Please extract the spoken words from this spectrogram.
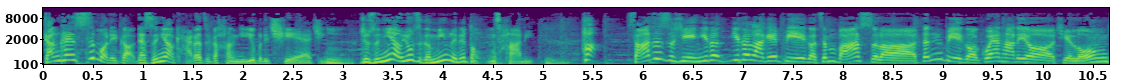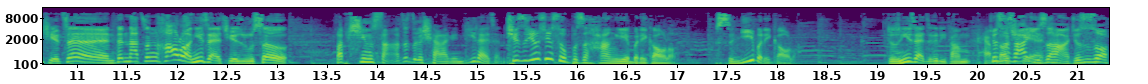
刚开始没得搞，但是你要看到这个行业有没得前景，嗯就是你要有这个敏锐的洞察力。好，啥子事情你都你都拿给别个整巴适了，等别个管他的哟，去弄去整，等他整好了，你再去入手，那凭啥子这个钱拿给你来挣？其实有些时候不是行业没得搞了，是你没得搞了。就是你在这个地方看就是啥意思哈？就是说，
